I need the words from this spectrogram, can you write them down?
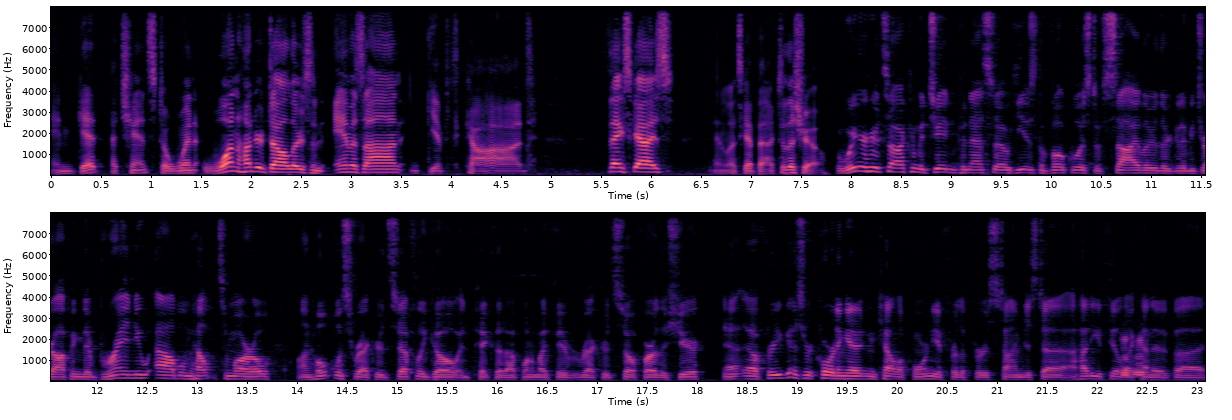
and get a chance to win $100 in Amazon gift card. Thanks, guys. And let's get back to the show. We're here talking with Jayden Panesso. He is the vocalist of Sylar. They're going to be dropping their brand new album, Help Tomorrow, on Hopeless Records. Definitely go and pick that up. One of my favorite records so far this year. Now, now for you guys recording out in California for the first time, just uh, how do you feel mm-hmm. that kind of uh,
